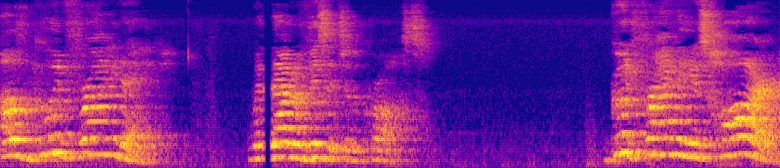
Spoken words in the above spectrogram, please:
of Good Friday without a visit to the cross. Good Friday is hard,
